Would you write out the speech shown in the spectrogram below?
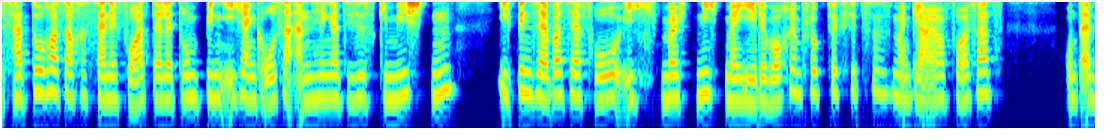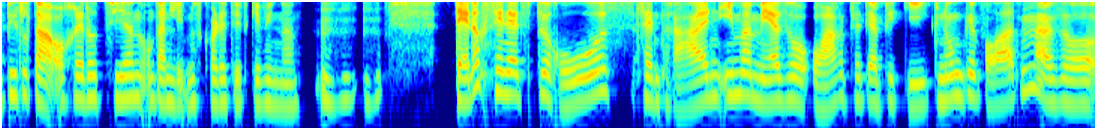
es hat durchaus auch seine Vorteile. Darum bin ich ein großer Anhänger dieses Gemischten. Ich bin selber sehr froh. Ich möchte nicht mehr jede Woche im Flugzeug sitzen. Das ist mein klarer Vorsatz. Und ein bisschen da auch reduzieren und an Lebensqualität gewinnen. Mhm, mhm. Dennoch sind jetzt Büros, Zentralen immer mehr so Orte der Begegnung geworden, also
